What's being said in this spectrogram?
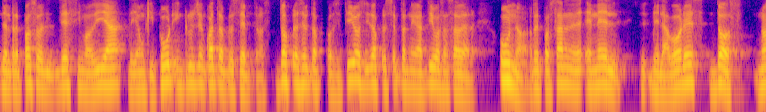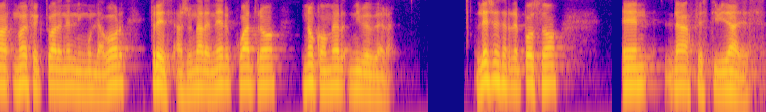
del, reposo del décimo día de Yom Kippur incluyen cuatro preceptos, dos preceptos positivos y dos preceptos negativos a saber. Uno, reposar en él de labores. Dos, no, no efectuar en él ningún labor. Tres, ayunar en él. Cuatro, no comer ni beber. Leyes de reposo en las festividades.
